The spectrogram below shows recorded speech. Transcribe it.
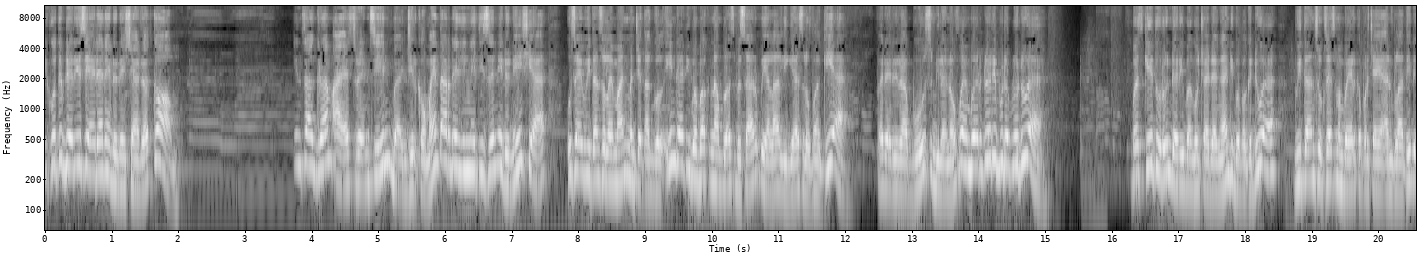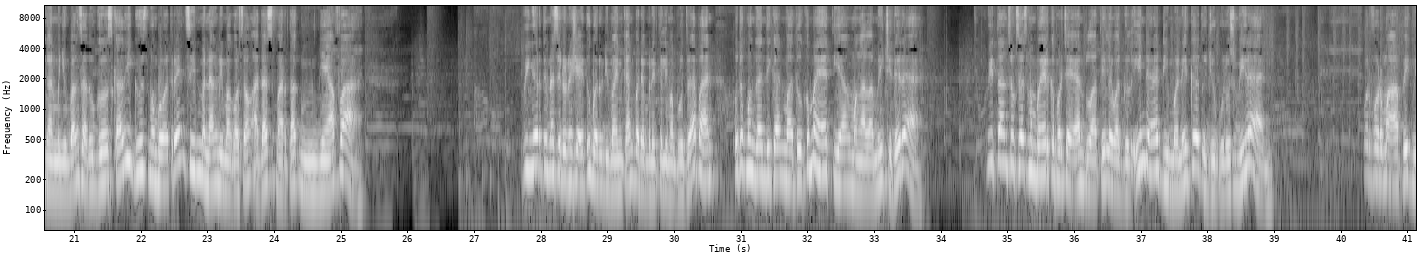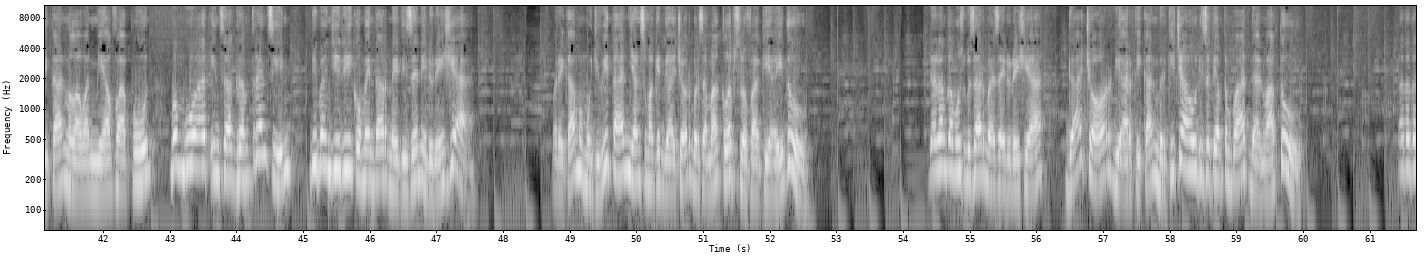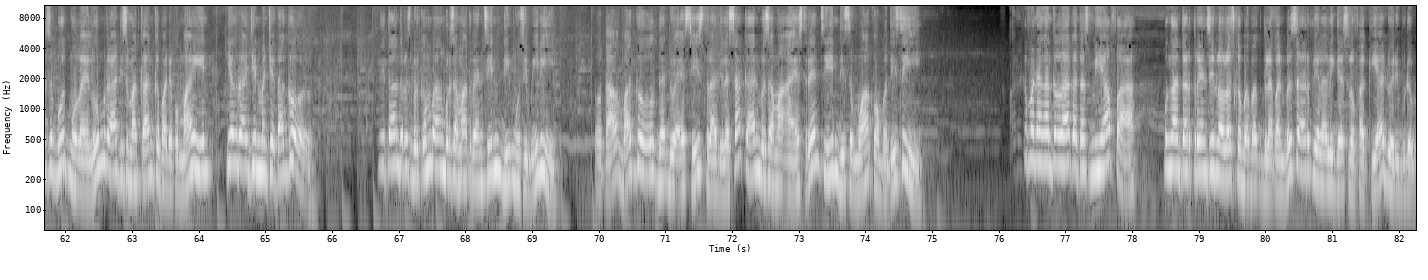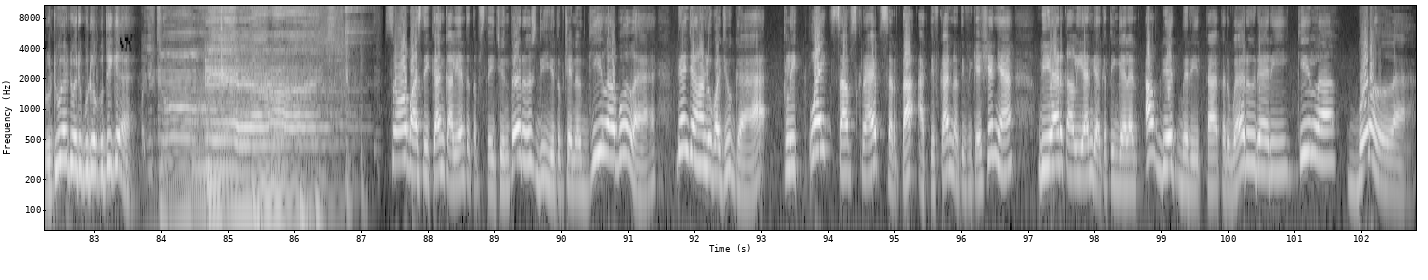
Dikutip dari cnnindonesia.com Instagram AS Rensin banjir komentar dari netizen Indonesia. Usai Witan Sulaiman mencetak gol indah di babak 16 besar Piala Liga Slovakia pada hari Rabu 9 November 2022. Meski turun dari bangku cadangan di babak kedua, Witan sukses membayar kepercayaan pelatih dengan menyumbang satu gol sekaligus membawa Trensin menang 5-0 atas Spartak Mnyava. Winger timnas Indonesia itu baru dimainkan pada menit ke-58 untuk menggantikan Matu Kemet yang mengalami cedera. Witan sukses membayar kepercayaan pelatih lewat gol indah di menit ke-79. Performa apik Witan melawan Miava pun membuat Instagram Trensin dibanjiri komentar netizen Indonesia. Mereka memuji Witan yang semakin gacor bersama klub Slovakia itu. Dalam Kamus Besar Bahasa Indonesia, Gacor diartikan berkicau di setiap tempat dan waktu. Kata tersebut mulai lumrah disematkan kepada pemain yang rajin mencetak gol. Witan terus berkembang bersama Trensin di musim ini. Total 4 gol dan 2 assist telah dilesakan bersama AS Trensin di semua kompetisi. Kemenangan telak atas Miava mengantar Trensin lolos ke babak 8 besar Piala Liga Slovakia 2022-2023. So, pastikan kalian tetap stay tune terus di YouTube channel Gila Bola. Dan jangan lupa juga klik like, subscribe, serta aktifkan notification-nya biar kalian gak ketinggalan update berita terbaru dari Gila Bola.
